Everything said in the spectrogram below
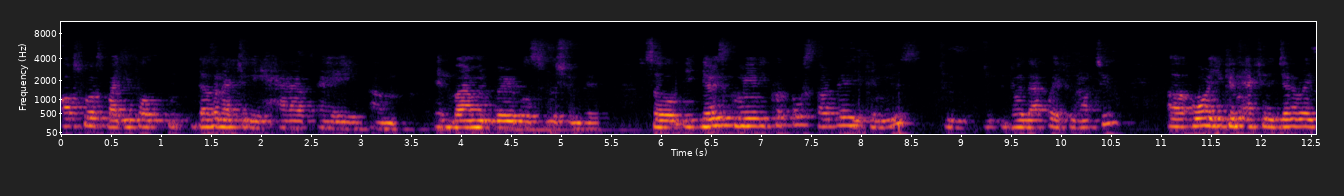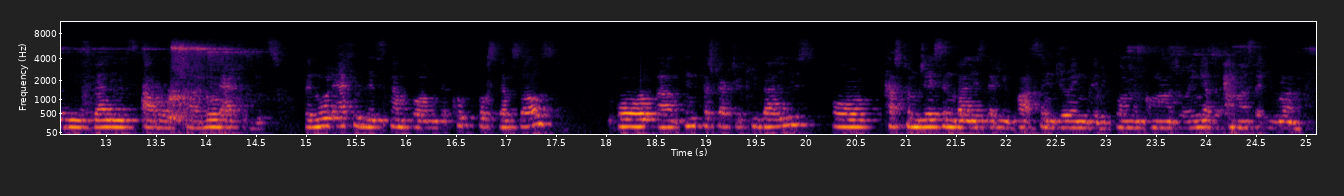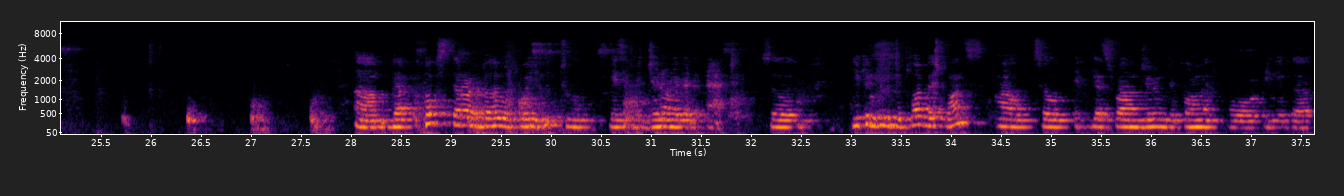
OpsWorks by default doesn't actually have a um, environment variable solution there. So there is community cookbooks out there you can use to do do it that way if you want to. Uh, or you can actually generate these values out of uh, node attributes. The node attributes come from the cookbooks themselves, or um, infrastructure key values, or custom JSON values that you pass in during the deployment commands or any other commands that you run. Um, the hooks that are available for you to basically generate an at. So you can do deploy-based ones, uh, so it gets run during deployment for any of the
